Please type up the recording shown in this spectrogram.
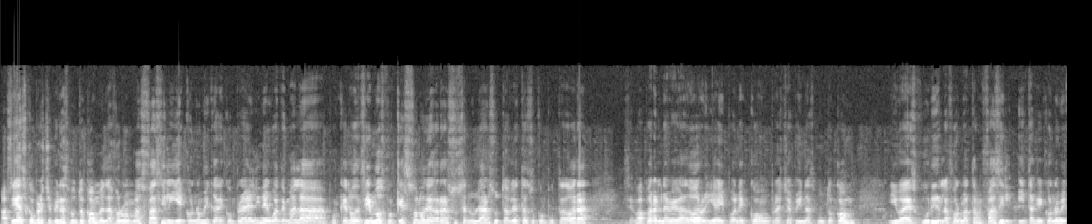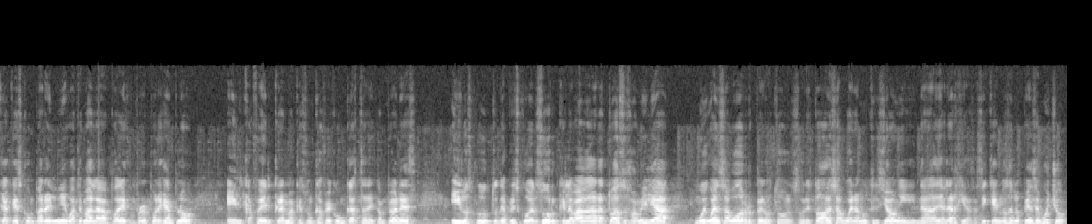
Así es, compraschapinas.com es la forma más fácil y económica de comprar en línea en Guatemala. ¿Por qué lo decimos? Porque es solo de agarrar su celular, su tableta, su computadora, se va para el navegador y ahí pone compraschapinas.com y va a descubrir la forma tan fácil y tan económica que es comprar en línea en Guatemala. Puede comprar, por ejemplo, el café del crema, que es un café con casta de campeones, y los productos de Prisco del Sur, que le va a dar a toda su familia muy buen sabor, pero sobre todo esa buena nutrición y nada de alergias. Así que no se lo piense mucho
